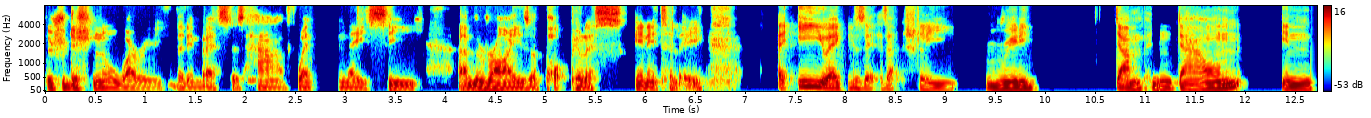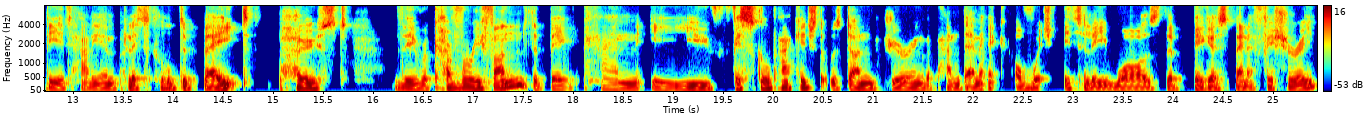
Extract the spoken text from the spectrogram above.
the traditional worry that investors have when they see um, the rise of populists in italy. Eu exit is actually really dampened down in the Italian political debate post the recovery fund, the big pan EU fiscal package that was done during the pandemic, of which Italy was the biggest beneficiary.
